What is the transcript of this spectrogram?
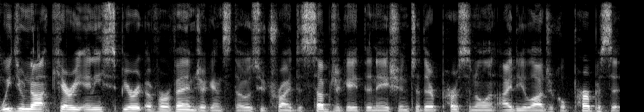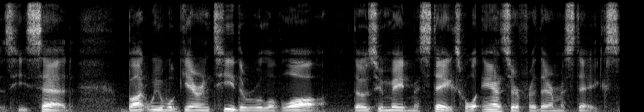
We do not carry any spirit of revenge against those who tried to subjugate the nation to their personal and ideological purposes, he said. But we will guarantee the rule of law. Those who made mistakes will answer for their mistakes.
